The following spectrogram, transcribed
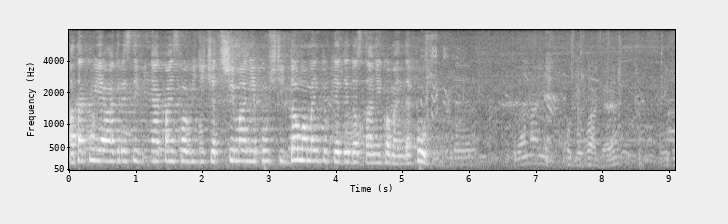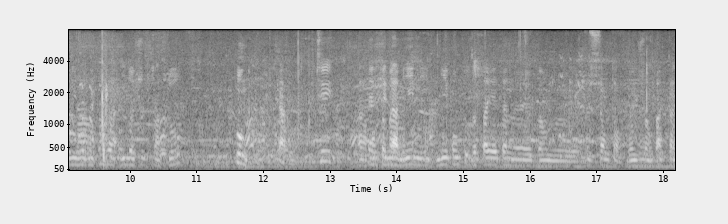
atakuje agresywnie, jak Państwo widzicie, trzyma, nie puści do momentu, kiedy dostanie komendę puść. Brana jest pod uwagę, jeżeli jednakowa ilość czasu punktów kary. Czyli Ten, kto ma mniej, mniej, punktów, dostaje ten, y, tą wyższą tą, wyższą tak, tak.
